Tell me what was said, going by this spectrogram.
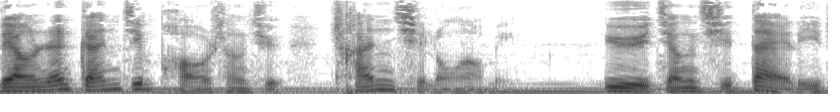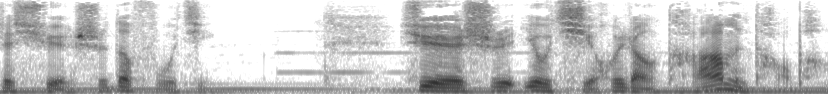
两人赶紧跑上去搀起龙傲明，欲将其带离这血尸的附近。血尸又岂会让他们逃跑？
